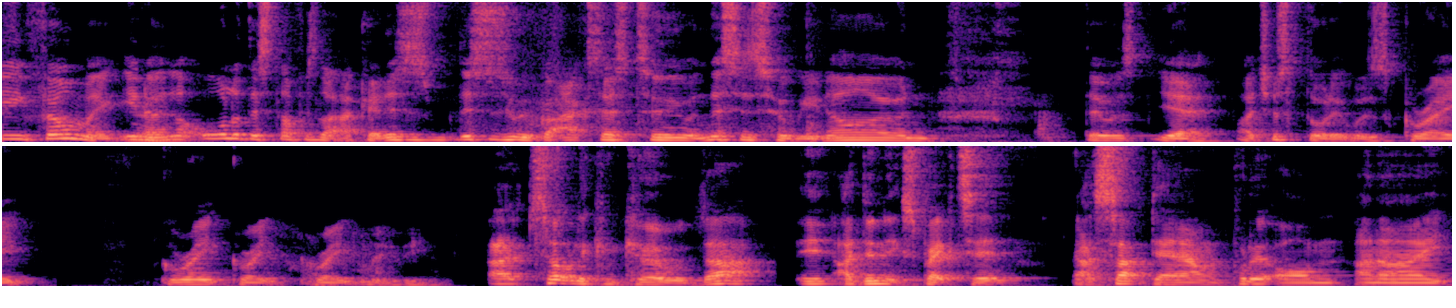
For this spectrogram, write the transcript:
be filmmakers, you know, all of this stuff is like, okay, this is this is who we've got access to, and this is who we know, and there was, yeah, I just thought it was great, great, great, great movie. I totally concur with that. It, I didn't expect it. I sat down, put it on, and I.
